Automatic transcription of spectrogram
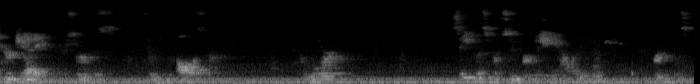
energetic in your service you call us done. Oh Lord, Save us from superficiality and fruitlessness.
